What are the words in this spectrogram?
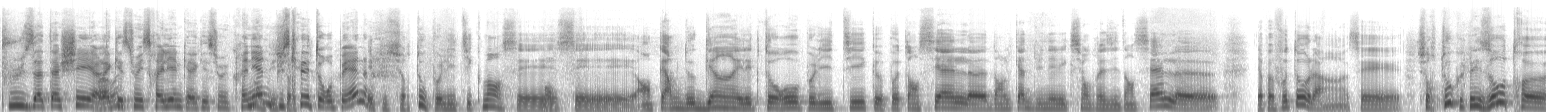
plus attachée à bah la question israélienne qu'à la question ukrainienne, puisqu'elle est européenne. Et puis surtout, politiquement, c'est en termes de gains électoraux politiques potentiels euh, dans le cadre d'une élection présidentielle, euh, n'y a pas photo là. Hein. C'est surtout que les autres, euh,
